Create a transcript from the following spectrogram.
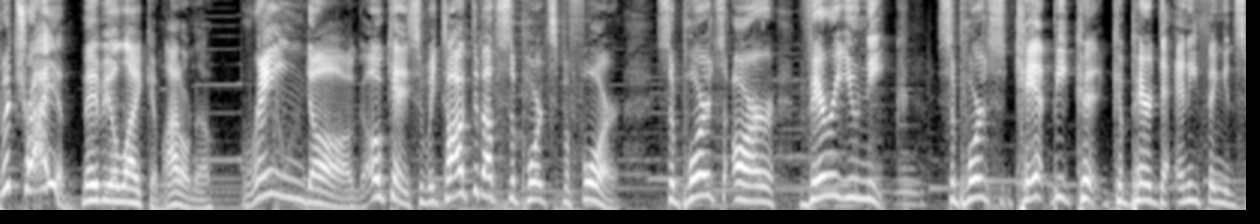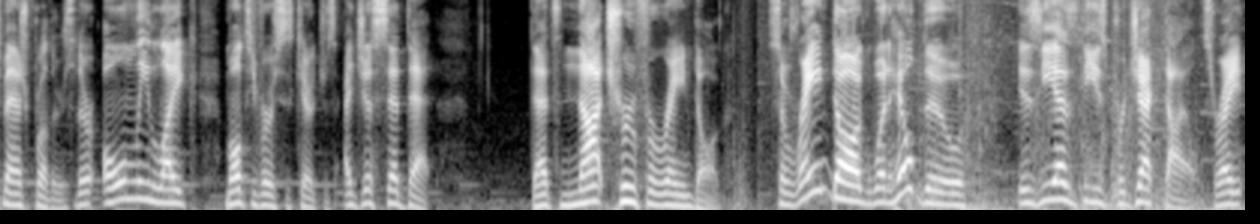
But try him. Maybe you'll like him. I don't know. Reindog. Okay, so we talked about supports before. Supports are very unique. Supports can't be co compared to anything in Smash Brothers. They're only like MultiVersus characters. I just said that. That's not true for Reindog. So Reindog, what he'll do is he has these projectiles, right?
